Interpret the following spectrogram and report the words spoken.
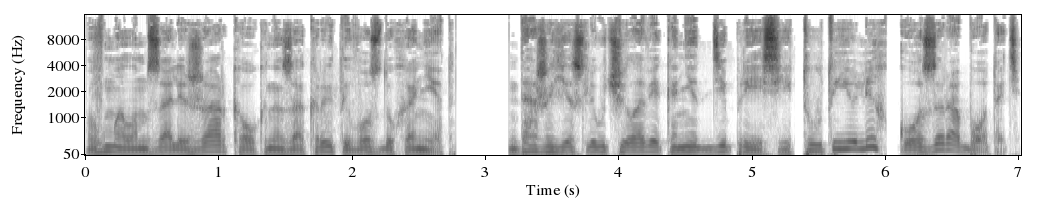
в малом зале жарко, окна закрыты, воздуха нет. Даже если у человека нет депрессии, тут ее легко заработать.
